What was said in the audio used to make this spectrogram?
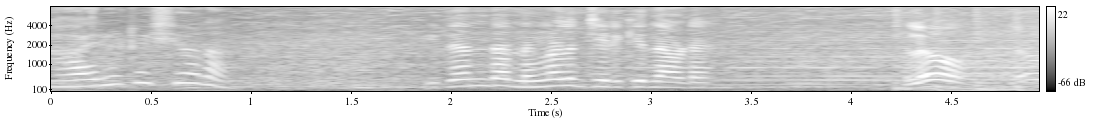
കാര്യമായിട്ട് വിഷയമാണോ? ഇതെന്താ നിങ്ങളും ചിരിക്കുന്ന അവിടെ? ഹലോ? ഹലോ?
